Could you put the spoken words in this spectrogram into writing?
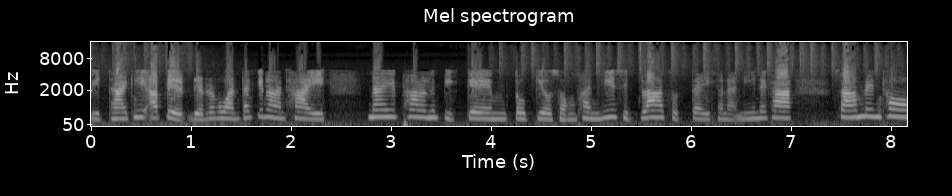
ปิดท้ายที่อัปเดตเหรียญรางวัลนักกีฬาไทย ในพาราลิมปิกเกมโตเกียว 2020 ล่าสุดในขณะนี้นะคะ 3 เหรียญทอง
